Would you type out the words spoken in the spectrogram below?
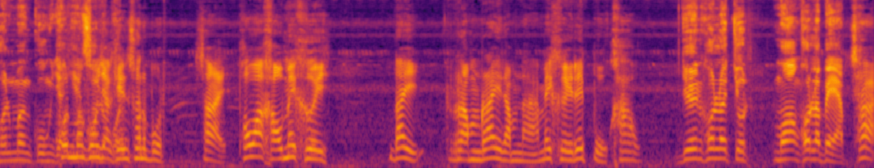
คนเมืองกรุงอยากคนเมืองกรุงอยากเห็นชชนบทใช่ เพราะว่าเขาไม่เคยได้รำไร่รำนา ไม่เคยได้ปลูกข้าวยืนคนละจุดมองคนละแบบ ใช่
